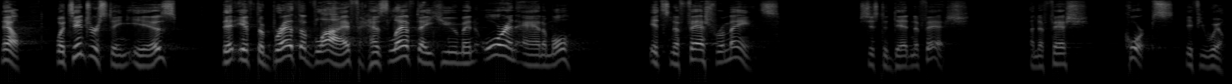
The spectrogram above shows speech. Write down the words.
Now, what's interesting is that if the breath of life has left a human or an animal, its nephesh remains. It's just a dead nephesh, a nephesh corpse, if you will.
